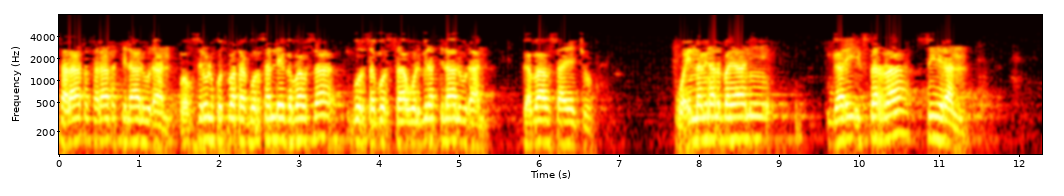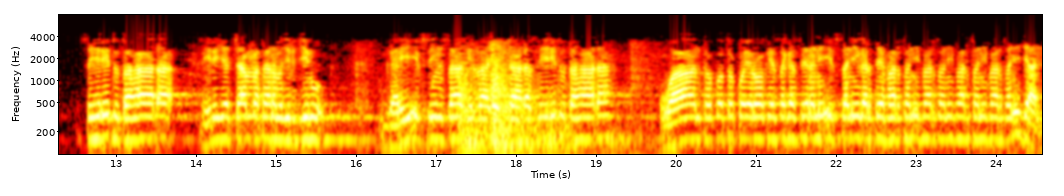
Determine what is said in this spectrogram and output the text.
salaata salaatatti ilaaluudhaan waqsirul kutbata gorsallee gabaabsaa gorsa gorsaa wal biratti ilaaluudhaan gabaabsaa jechuu وإن من البيان غري إفسرا سهرا سهري تتهادى sihirii jechaan mataa nama jirjiru garii ibsiinsaa irraa jechaadha sihiritu tahaadha waan tokko tokko yeroo keessa gaseenanii ibsanii gartee faarsanii faarsanii faarsanii faarsanii jedhan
